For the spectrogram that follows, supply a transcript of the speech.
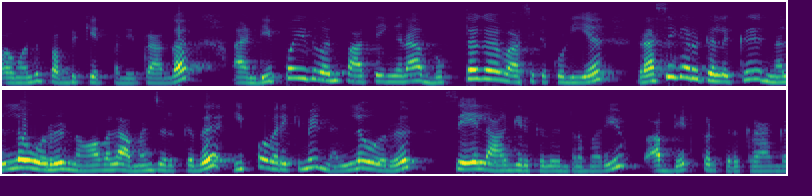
அவங்க வந்து பப்ளிகேட் பண்ணியிருக்காங்க அண்ட் இப்போ இது வந்து பார்த்தீங்கன்னா புத்தக வாசிக்கக்கூடிய ரசிகர்களுக்கு நல்ல ஒரு நாவலாக அமைஞ்சிருக்குது. இப்போ வரைக்குமே நல்ல ஒரு சேல் ஆகியிருக்குதுன்ற மாதிரியும் அப்டேட் கொடுத்துருக்குறாங்க.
